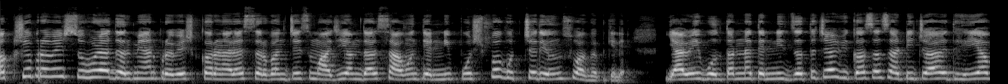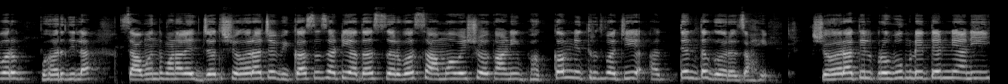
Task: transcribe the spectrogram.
पक्षप्रवेश सोहळ्यादरम्यान प्रवेश करणाऱ्या सर्वांचेच माजी आमदार सावंत यांनी पुष्पगुच्छ देऊन स्वागत केले. यावेळी बोलताना त्यांनी जतच्या विकासासाठीच्या ध्येयावर भर दिला. सावंत म्हणाले जत शहराच्या विकासासाठी आता सर्वसमावेशक आणि भक्कम नेतृत्वाची अत्यंत गरज आहे. शहरातील प्रमुख नेत्यांनी आणि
